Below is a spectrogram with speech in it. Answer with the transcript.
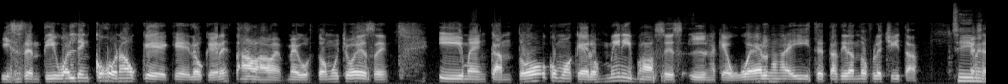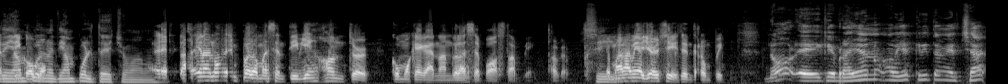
y se sentía igual de encojonado que, que lo que él estaba. Me, gustó mucho ese. Y me encantó como que los mini bosses, la que vuela y se está tirando flechita. Sí, me me, tenían como- por, me tenían por techo, mano. Está bien pero me sentí bien Hunter, como que ganándole a ese boss también. Ok. Sí. Mala mía, Jersey, te interrumpí. No, eh, que Brian nos había escrito en el chat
